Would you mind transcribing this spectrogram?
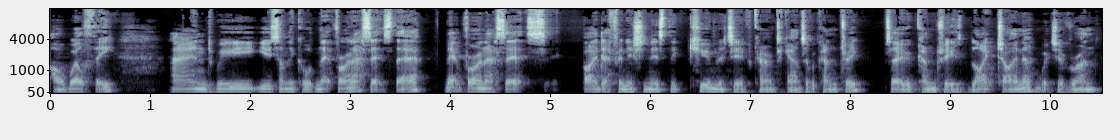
are wealthy. And we use something called net foreign assets there. Net foreign assets by definition is the cumulative current account of a country. So countries like China, which have run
